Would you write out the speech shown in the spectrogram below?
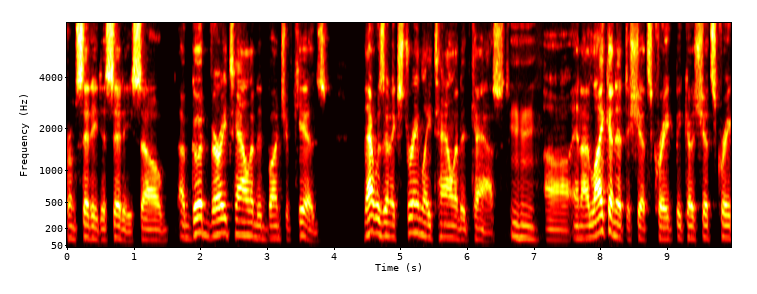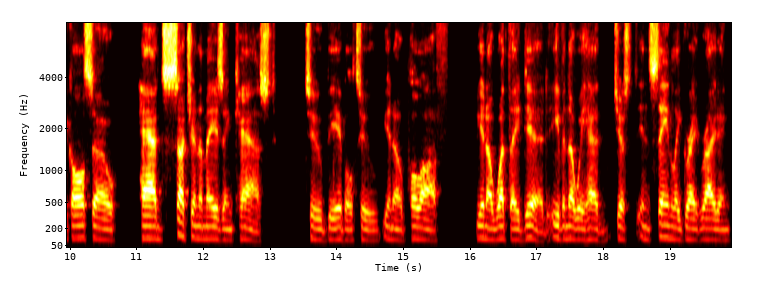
from city to city. So a good, very talented bunch of kids that was an extremely talented cast. Mm-hmm. Uh, and I liken it to Schitt's Creek because Schitt's Creek also had such an amazing cast to be able to, you know, pull off, you know, what they did, even though we had just insanely great writing.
